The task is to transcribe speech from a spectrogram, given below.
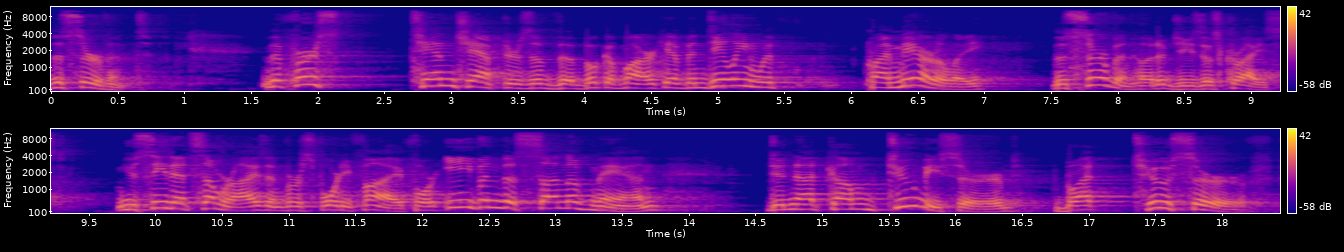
the servant. The first 10 chapters of the book of Mark have been dealing with primarily the servanthood of Jesus Christ. You see that summarized in verse 45. For even the Son of Man did not come to be served, but to serve.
